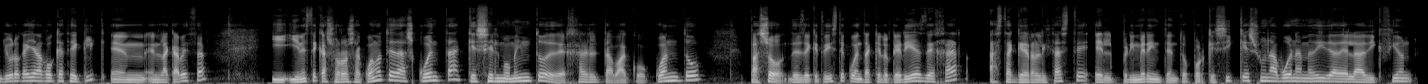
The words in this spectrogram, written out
Yo creo que hay algo que hace clic en, la cabeza. Y, en este caso, Rosa, ¿cuándo te das cuenta que es el momento de dejar el tabaco? ¿Cuánto pasó desde que te diste cuenta que lo querías dejar hasta que realizaste el primer intento? Porque sí que es una buena medida de la adicción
